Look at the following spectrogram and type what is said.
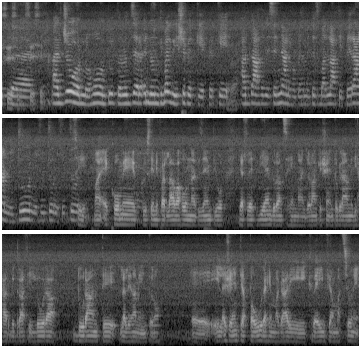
Sì, sì. light eh, al giorno con tutto lo zero e non dimagrisce perché? Perché Esatto. ha dato dei segnali completamente sballati per anni, giorni su giorni su giorni. Sì, ma è come se ne parlava con ad esempio gli atleti di endurance che mangiano anche 100 grammi di carboidrati l'ora durante l'allenamento, no? Eh, e la gente ha paura che magari crei infiammazione,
